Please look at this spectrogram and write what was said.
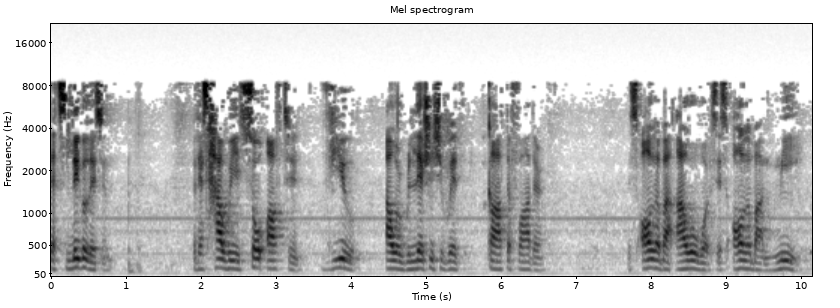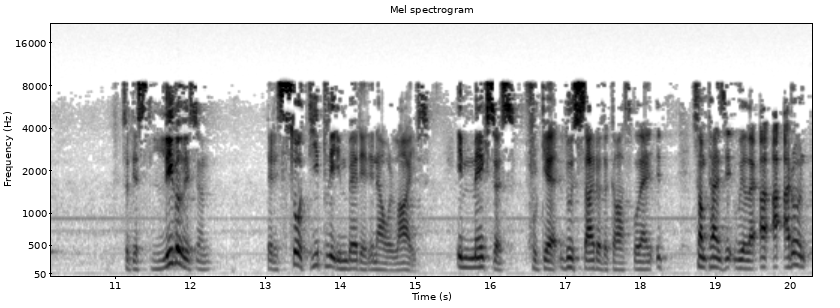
That's legalism. But that's how we so often view our relationship with God the Father. It's all about our works. It's all about me. So this legalism that is so deeply embedded in our lives, it makes us forget, lose sight of the gospel. And it, sometimes it, we're like, I, I, don't,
